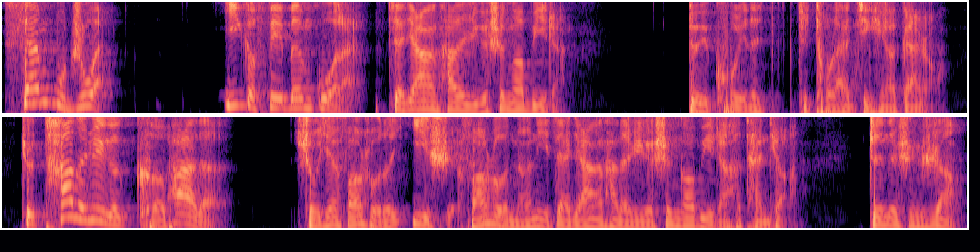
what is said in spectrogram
三步之外一个飞奔过来，再加上他的这个身高臂展，对库里的这投篮进行了干扰。就是他的这个可怕的，首先防守的意识、防守能力，再加上他的这个身高臂展和弹跳，真的是让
